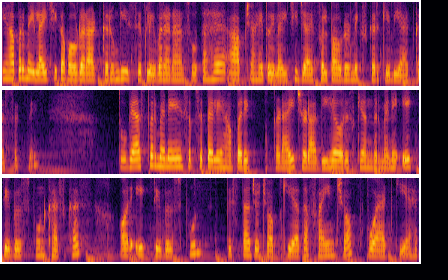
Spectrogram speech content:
यहाँ पर मैं इलायची का पाउडर ऐड करूँगी, इससे फ्लेवर एनहांस होता है। आप चाहे तो इलायची जायफल पाउडर मिक्स करके भी ऐड कर सकते हैं। तो गैस पर मैंने सबसे पहले यहाँ पर एक कढ़ाई चढ़ा दी है और इसके अंदर मैंने एक टेबल स्पून खसखस और एक टेबल स्पून पिस्ता जो चॉप किया था, फाइन चॉप, वो ऐड किया है।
